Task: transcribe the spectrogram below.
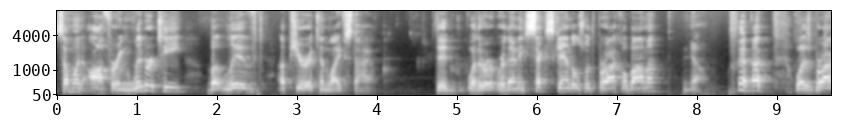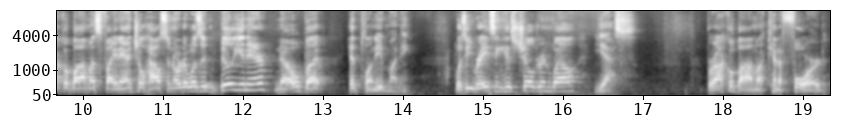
someone offering liberty but lived a Puritan lifestyle. Did whether were there any sex scandals with Barack Obama? No. was Barack Obama's financial house in order? Was it billionaire? No, but had plenty of money. Was he raising his children well? Yes. Barack Obama can afford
